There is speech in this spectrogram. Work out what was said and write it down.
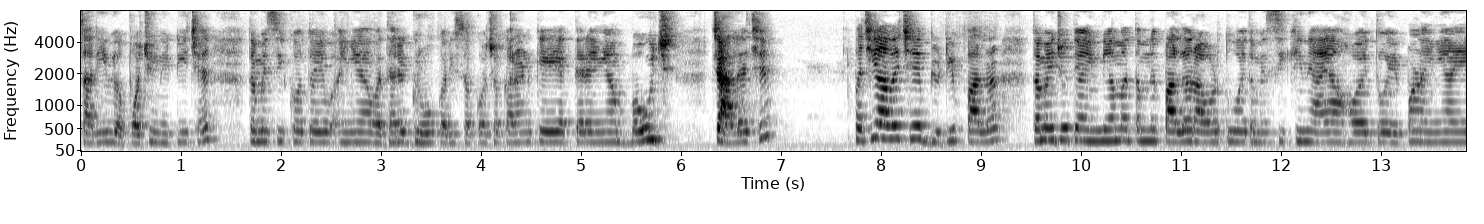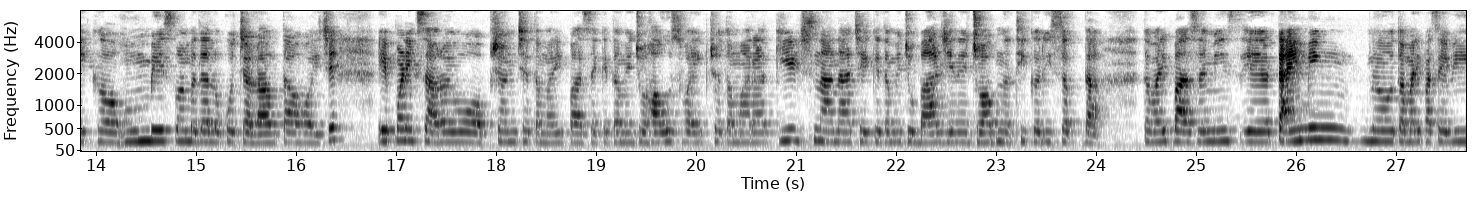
સારી એવી ઓપોર્ચ્યુનિટી છે. તમે શીખો તો એ અહીંયા વધારે ગ્રો કરી શકો છો. કારણ કે અત્યારે અહીંયા બહુ જ ચાલે છે. પછી આવે છે બ્યુટી પાર્લર. તમે જો ત્યાં ઇન્ડિયામાં તમને પાર્લર આવડતું હોય, તમે શીખીને આવ્યા હોય, તો એ પણ અહીંયા એક હોમ બેઝ પણ બધા લોકો ચલાવતા હોય છે. એ પણ એક સારો એવો ઓપ્શન છે તમારી પાસે કે તમે જો હાઉસવાઈફ છો, તમારા કિડ્સ નાના છે કે તમે જો બહાર જઈને જોબ નથી કરી શકતા, તમારી પાસે મીન્સ ટાઈમિંગનો તમારી પાસે એવી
